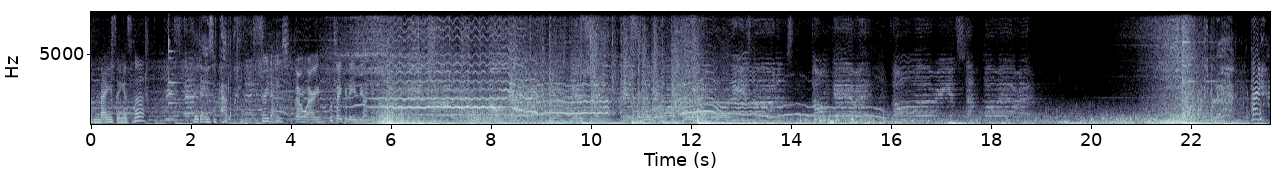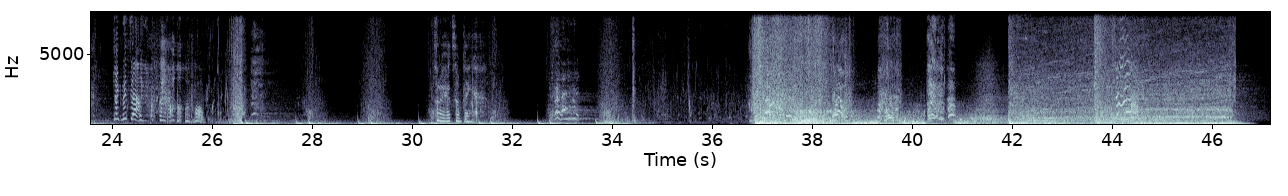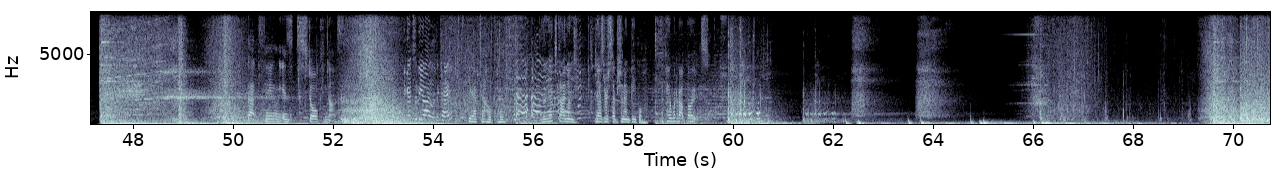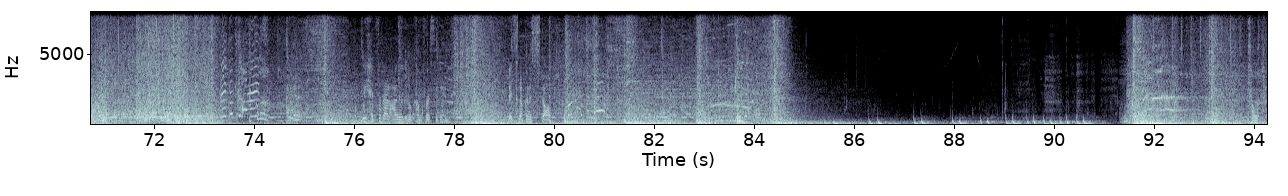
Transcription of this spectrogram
amazing, isn't it? Three days of paddling. Three days. Don't worry. We'll take it easy on you. Hey, check this out. Oh, Thought I heard something. That thing is stalking us. You get to the island, okay? We have to help her. The next island has reception and people. Okay, what about boats? We head for that island, it'll come for us again. It's not gonna stop. kill it.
